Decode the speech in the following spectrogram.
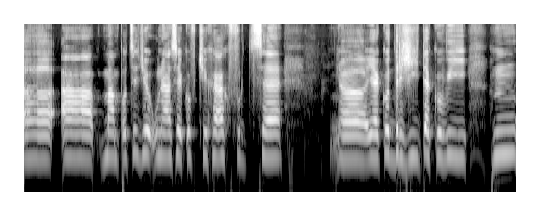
Uh, a mám pocit, že u nás jako v Čechách furt se uh, jako drží takový hm, uh,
